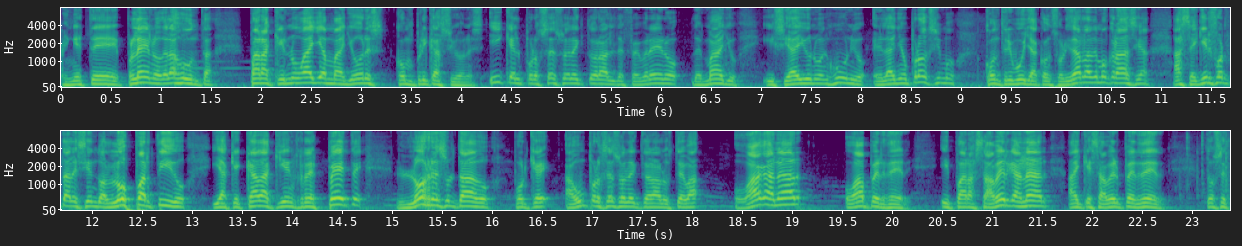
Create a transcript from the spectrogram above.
en este pleno de la Junta para que no haya mayores complicaciones y que el proceso electoral de febrero, de mayo y si hay uno en junio el año próximo contribuya a consolidar la democracia, a seguir fortaleciendo a los partidos y a que cada quien respete los resultados porque a un proceso electoral usted va o a ganar o a perder y para saber ganar hay que saber perder. Entonces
